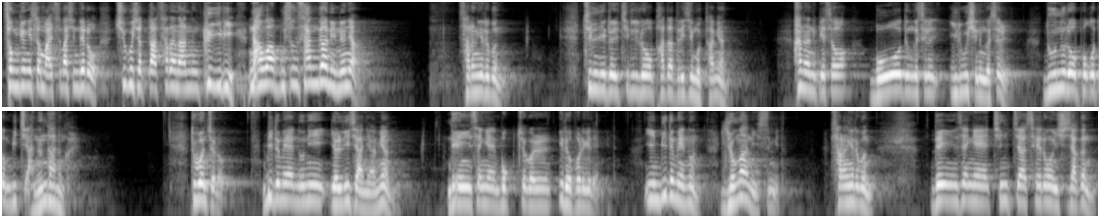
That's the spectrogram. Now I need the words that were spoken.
성경에서 말씀하신 대로 죽으셨다 살아나는 그 일이 나와 무슨 상관이 있느냐? 사랑 여러분, 진리를 진리로 받아들이지 못하면 하나님께서 모든 것을 이루시는 것을 눈으로 보고도 믿지 않는다는 걸. 두 번째로 믿음의 눈이 열리지 아니하면 내 인생의 목적을 잃어버리게 됩니다. 이 믿음의 눈 영안이 있습니다. 사랑 여러분, 내 인생의 진짜 새로운 시작은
